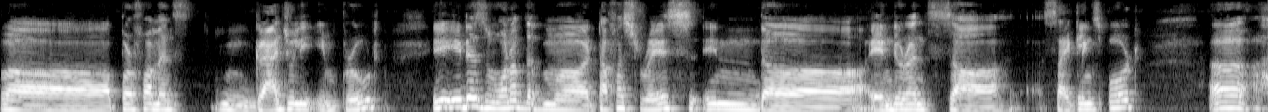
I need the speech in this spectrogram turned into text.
uh, performance gradually improved. It is one of the uh, toughest race in the endurance uh, cycling sport. Uh,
